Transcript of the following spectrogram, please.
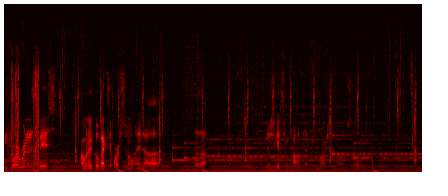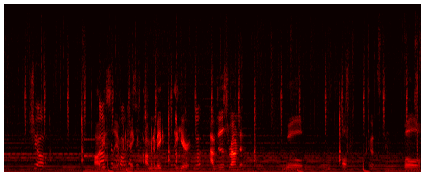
Before I run out of space, I want to go back to Arsenal and uh, play that. Just get some content from Arsenal and stuff. Sure. Obviously, I'm gonna make. is- I'm gonna make here. After this round, we'll. Oh. We'll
